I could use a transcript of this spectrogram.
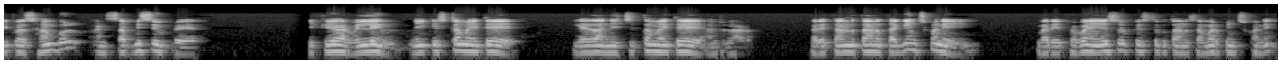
it was humble and submissive prayer. If you are willing నీకు ఇష్టమైతే లేదా నీ చిత్తమైతే అంటున్నాడు. మరి తను తాను తగ్గించుకొని మరి ప్రభుని యేసుక్రీస్తుకు తాను సమర్పించుకొని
